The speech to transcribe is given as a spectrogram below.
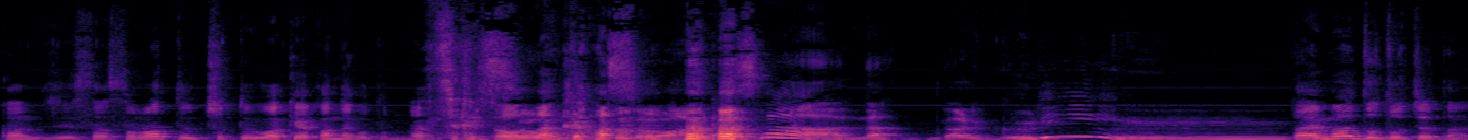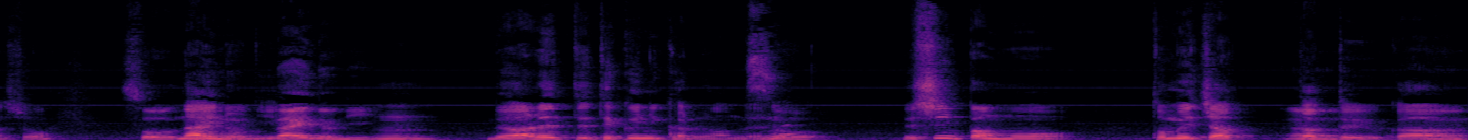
感じでさその後ちょっとわけわかんないことになってたけどなんか。そう。あれさなあれグリーン。タイムアウト取っちゃったんでしょ？そう。ないのに。ないのに、うん。であれってテクニカルなんだよね。そで審判も止めちゃったというか、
